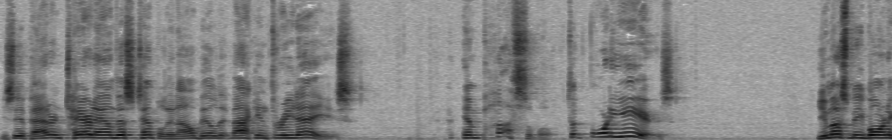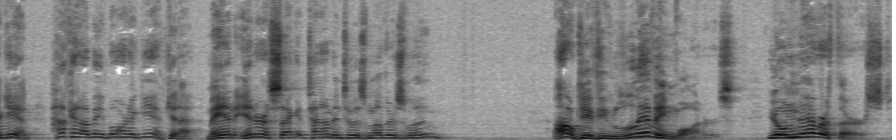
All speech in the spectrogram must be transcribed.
You see a pattern? Tear down this temple and I'll build it back in three days. Impossible. Took 40 years. You must be born again. How can I be born again? Can a man enter a second time into his mother's womb? I'll give you living waters. You'll never thirst.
